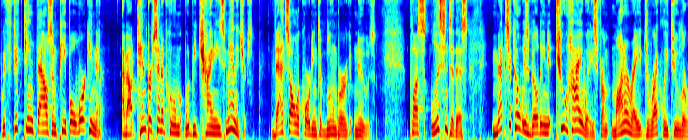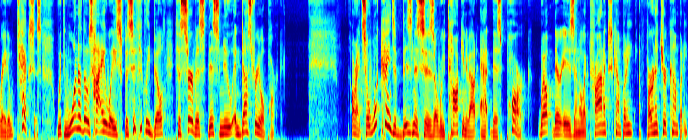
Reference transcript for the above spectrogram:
with 15,000 people working there, about 10% of whom would be Chinese managers. That's all according to Bloomberg News. Plus, listen to this Mexico is building two highways from Monterrey directly to Laredo, Texas, with one of those highways specifically built to service this new industrial park. All right, so what kinds of businesses are we talking about at this park? Well, there is an electronics company, a furniture company,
